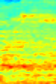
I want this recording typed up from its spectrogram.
Hey!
